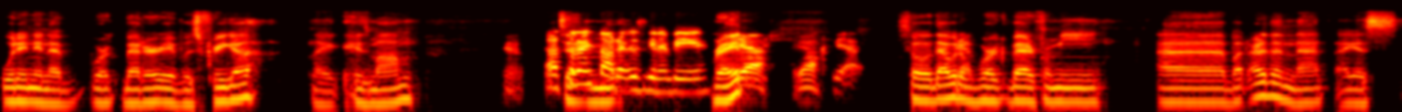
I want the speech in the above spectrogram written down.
wouldn't it have worked better if it was Frigga, like his mom? Yeah. That's what I thought it was gonna be. Right? Yeah, yeah. Yeah. So that would have Yeah. worked better for me. Uh, but other than that, I guess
